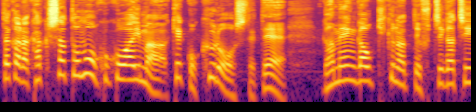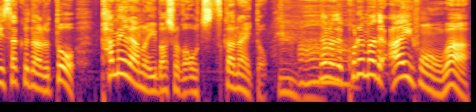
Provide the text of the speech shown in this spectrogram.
だから各社ともここは今結構苦労してて画面が大きくなって縁が小さくなるとカメラの居場所が落ち着かないと、うん、なのでこれまで iPhone は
